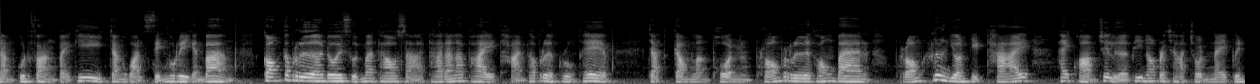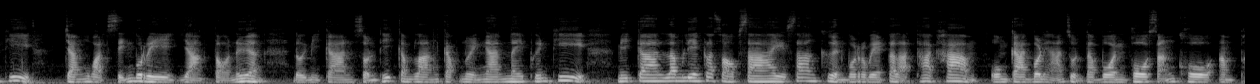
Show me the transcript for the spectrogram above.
นำคุณฟังไปที่จังหวัดสิงห์บุรีกันบ้าง กองทัพเรือโดยศูนย์บรรเทาสาธารณภัยฐานทัพเรือกรุงเทพ จัดกำลังพล พร้อมเรือท้องแบน พร้อมเครื่องยนต์ติดท้าย ให้ความช่วยเหลือพี่น้องประชาชนในพื้นที่ จังหวัดสิงห์บุรีอย่างต่อเนื่อง โดยมีการสนที่กำลังกับหน่วยงานในพื้นที่ มีการลำเลียงกระสอบทราย สร้างเขื่อนบริเวณตลาดท่าข้าม องค์การบริหารส่วนตำบลโพสังโคอำเภ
